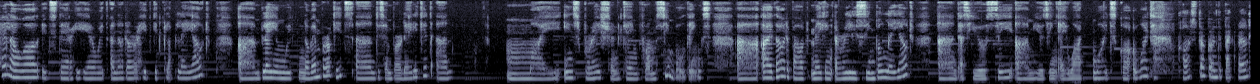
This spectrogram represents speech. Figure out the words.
Hello all, it's Terhi here with another HipKit Club layout. I'm playing with November kits and December daily kit and my inspiration came from simple things. Uh, I thought about making a really simple layout and as you see I'm using a white, white, white cardstock on the background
